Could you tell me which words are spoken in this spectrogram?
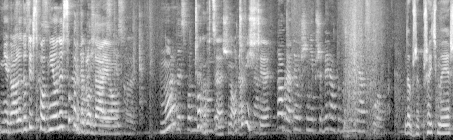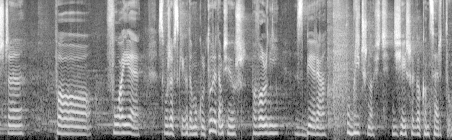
Nie no, ale do tych spodni one super wyglądają. No, czego chcesz? No oczywiście. Dobra, to już się nie przebieram, to będę miała z głowy. Dobrze, przejdźmy jeszcze po foyer Służewskiego Domu Kultury. Tam się już powoli zbiera publiczność dzisiejszego koncertu.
